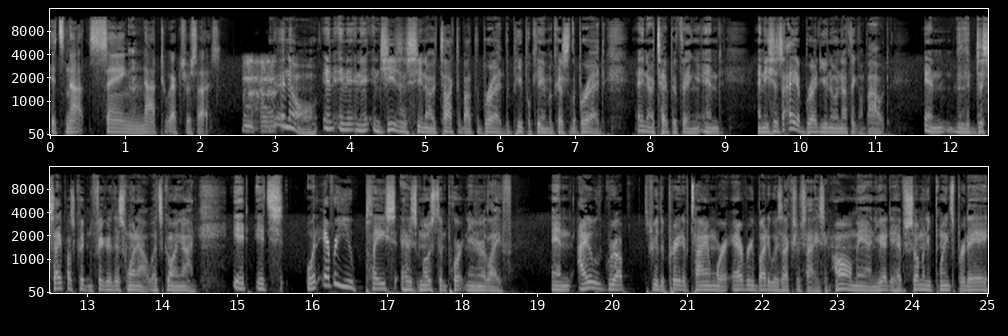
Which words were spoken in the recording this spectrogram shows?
It's not saying not to exercise. Mm-hmm. No, and, and and and Jesus, you know, talked about the bread. The people came because of the bread, you know, type of thing. And and he says, "I have bread you know nothing about." And the disciples couldn't figure this one out. What's going on? It it's whatever you place as most important in your life. And I grew up through the period of time where everybody was exercising. Oh man, you had to have so many points per day.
